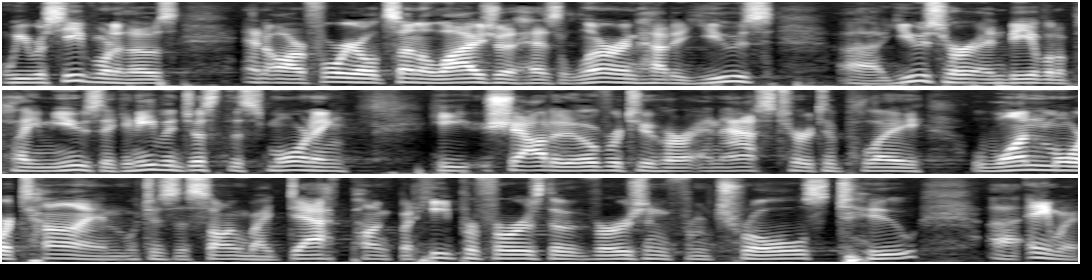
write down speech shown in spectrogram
we received one of those, and our four-year-old son Elijah has learned how to use uh, use her and be able to play music. And even just this morning, he shouted over to her and asked her to play "One More Time," which is a song by Daft Punk, but he prefers the version from Trolls 2. Uh, anyway,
